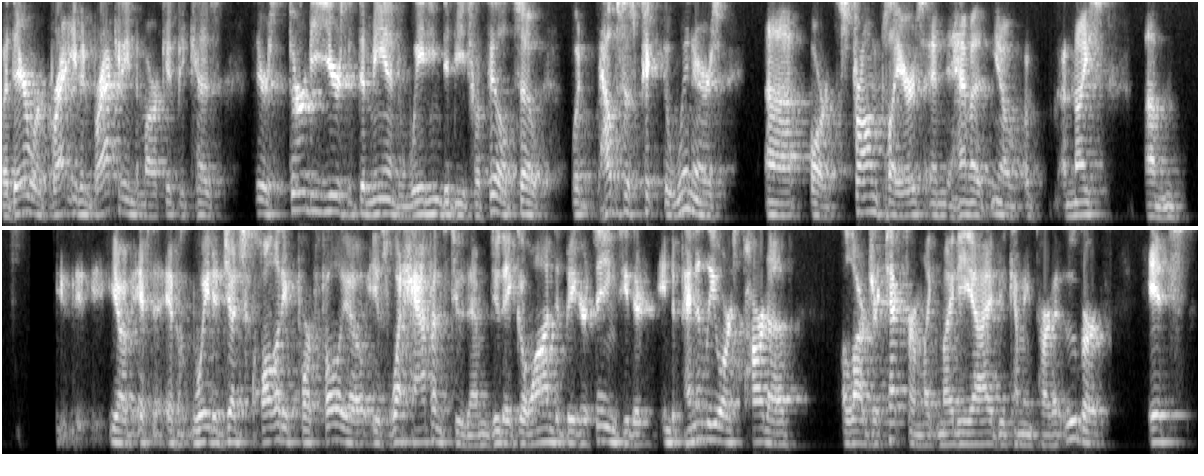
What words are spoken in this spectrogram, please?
But there we're bra- even bracketing the market because there's 30 years of demand waiting to be fulfilled. So what helps us pick the winners uh, or strong players and have a you know a, a nice um, you know if, if a way to judge quality portfolio is what happens to them do they go on to bigger things either independently or as part of a larger tech firm like Mighty AI becoming part of Uber, it's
